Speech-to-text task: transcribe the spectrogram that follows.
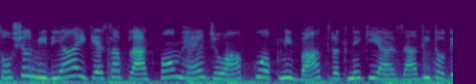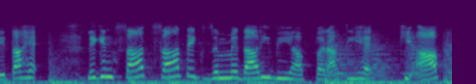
Social media एक ऐसा platform है जो आपको अपनी बात रखने की आज़ादी तो देता है। लेकिन साथ साथ एक ज़िम्मेदारी भी आप पर आती है कि आप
